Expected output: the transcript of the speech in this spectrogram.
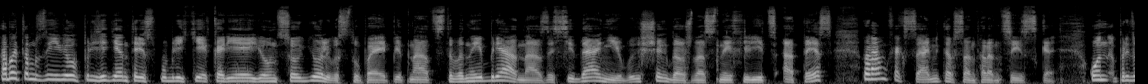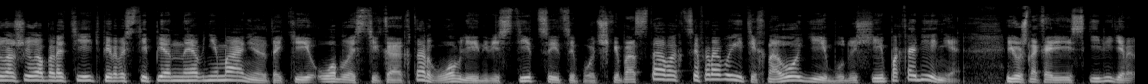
Об этом заявил президент Республики Корея Юн Со Гёль, выступая 15 ноября на заседании высших должностных лиц АТЭС в рамках саммита в Сан-Франциско. Он предложил обратить первостепенное внимание на такие такие области, как торговля, инвестиции, цепочки поставок, цифровые технологии и будущие поколения. Южнокорейский лидер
